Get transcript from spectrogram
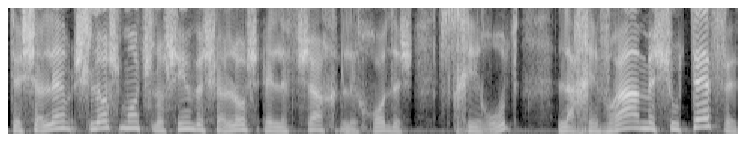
תשלם 333 אלף ש"ח לחודש שכירות לחברה המשותפת,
